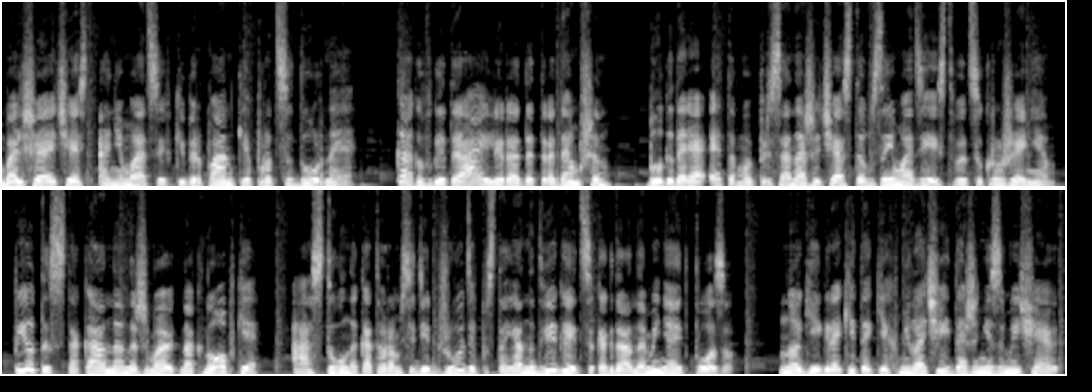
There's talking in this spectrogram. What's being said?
Большая часть анимаций в Киберпанке процедурная, как в GTA или Red Dead Redemption – Благодаря этому персонажи часто взаимодействуют с окружением. Пьют из стакана, нажимают на кнопки, а стул, на котором сидит Джуди, постоянно двигается, когда она меняет позу. Многие игроки таких мелочей даже не замечают,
